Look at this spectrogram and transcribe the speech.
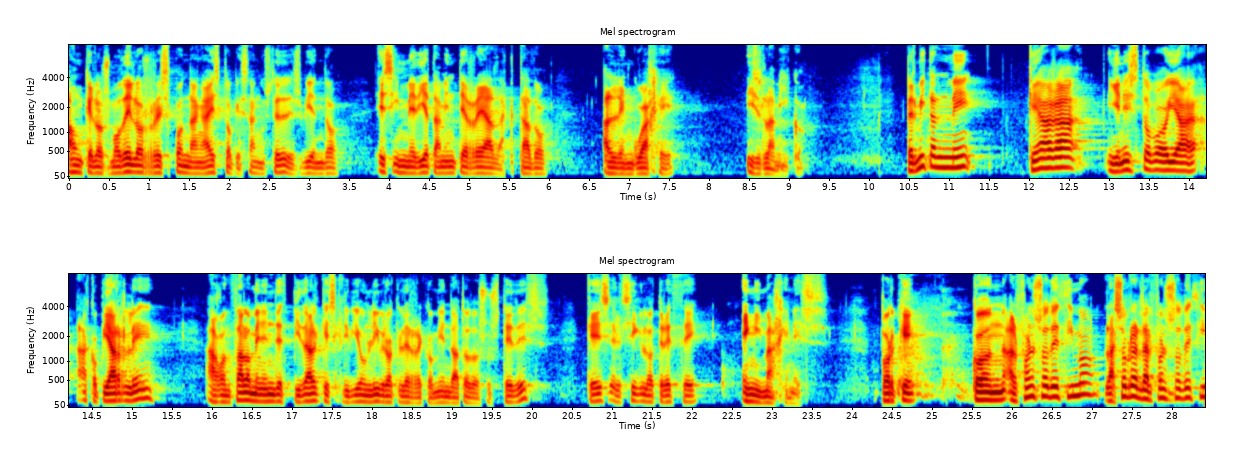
aunque los modelos respondan a esto que están ustedes viendo, es inmediatamente readaptado al lenguaje islámico. Permítanme que haga, y en esto voy a, copiarle a Gonzalo Menéndez Pidal, que escribió un libro que les recomiendo a todos ustedes, que es El siglo XIII en imágenes. Porque con Alfonso X, las obras de Alfonso X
